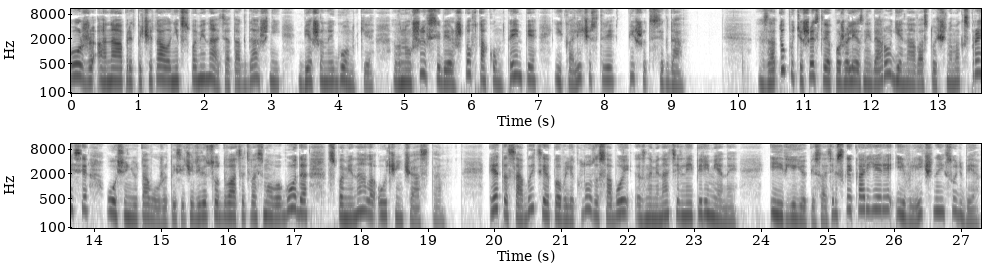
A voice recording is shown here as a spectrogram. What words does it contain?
Позже она предпочитала не вспоминать о тогдашней бешеной гонке, внушив себе, что в таком темпе и количестве пишет всегда. Зато путешествие по железной дороге на Восточном экспрессе осенью того же 1928 года вспоминала очень часто. Это событие повлекло за собой знаменательные перемены и в ее писательской карьере, и в личной судьбе.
